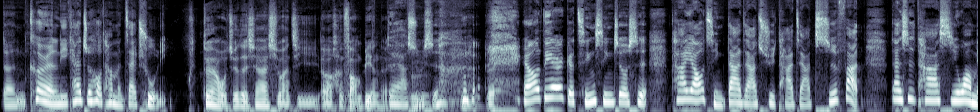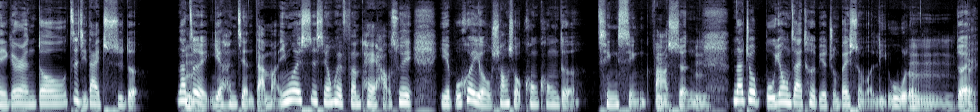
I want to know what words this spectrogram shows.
等客人离开之后，他们在处理。对啊，我觉得现在洗碗机呃很方便的。对啊，是不是？嗯嗯、对。然后第二个情形就是，他邀请大家去他家吃饭，但是他希望每个人都自己带吃的。那这也很简单嘛，嗯、因为事先会分配好，所以也不会有双手空空的。情形发生，嗯嗯、那就不用再特别准备什么礼物了。嗯嗯对。对，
